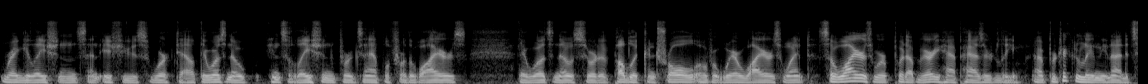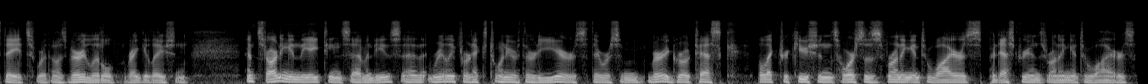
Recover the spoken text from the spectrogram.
regulations and issues worked out. There was no insulation, for example, for the wires. There was no sort of public control over where wires went. So wires were put up very haphazardly, uh, particularly in the United States, where there was very little regulation. And starting in the 1870s, and really for the next 20 or 30 years, there were some very grotesque electrocutions, horses running into wires, pedestrians running into wires,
